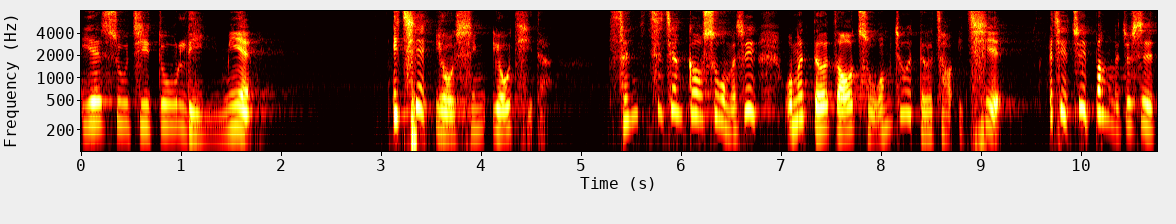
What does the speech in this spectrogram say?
耶稣基督里面，一切有形有体的，神是这样告诉我们，所以我们得着主，我们就会得着一切。而且最棒的就是，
